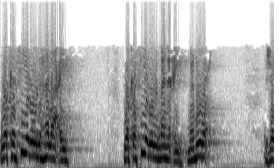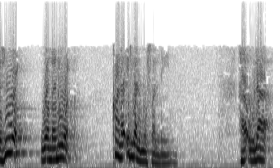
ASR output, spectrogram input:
وكثير الهلع وكثير المنع منوع. جزوع ومنوع. قال إلا المصلين. هؤلاء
